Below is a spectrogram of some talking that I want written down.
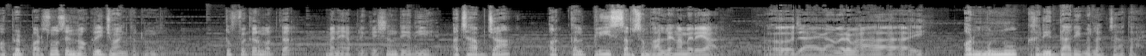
और फिर परसों से नौकरी ज्वाइन कर लूँगा। तो फ़िक्र मत कर मैंने एप्लीकेशन दे दी है। अच्छा अब जा और कल प्लीज़ सब संभाल लेना मेरे यार। हो जाएगा मेरे भाई। और मुन्नू खरीदारी में लग जाता है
